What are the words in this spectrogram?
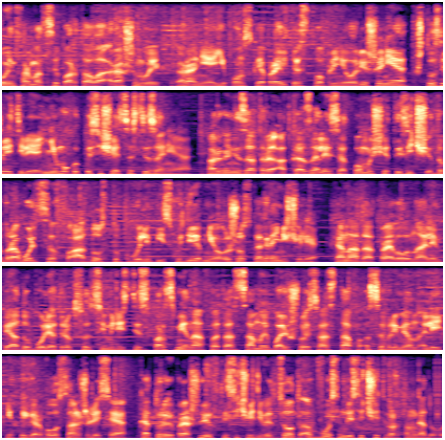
По информации портала Russian Week, ранее японское правительство приняло решение, что зрители не могут посещать состязания. Организаторы отказались от помощи тысяч добровольцев, а доступ в Олимпийскую деревню жестко ограничили. Канада отправила на Олимпиаду более 370 спортсменов. Это самый большой состав со времен летних игр в Лос-Анджелесе, которые прошли в 1984 году.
